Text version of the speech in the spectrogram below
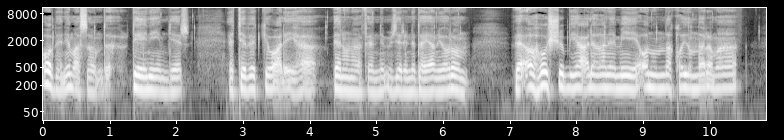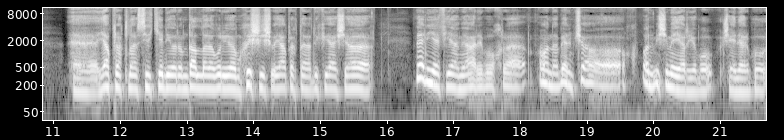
O benim asamdır, değneğimdir. Ettevekkü aleyha. Ben ona efendim üzerine dayanıyorum. Ve ahuşşu biha ala ganemi. Onunla koyunlarıma e, yapraklar silkeliyorum, dallara vuruyorum, hış hış ve yapraklara döküyor aşağı. Veliye fiyâ me'arib uhra. Ona benim çok, benim işime yarıyor bu şeyler, bu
